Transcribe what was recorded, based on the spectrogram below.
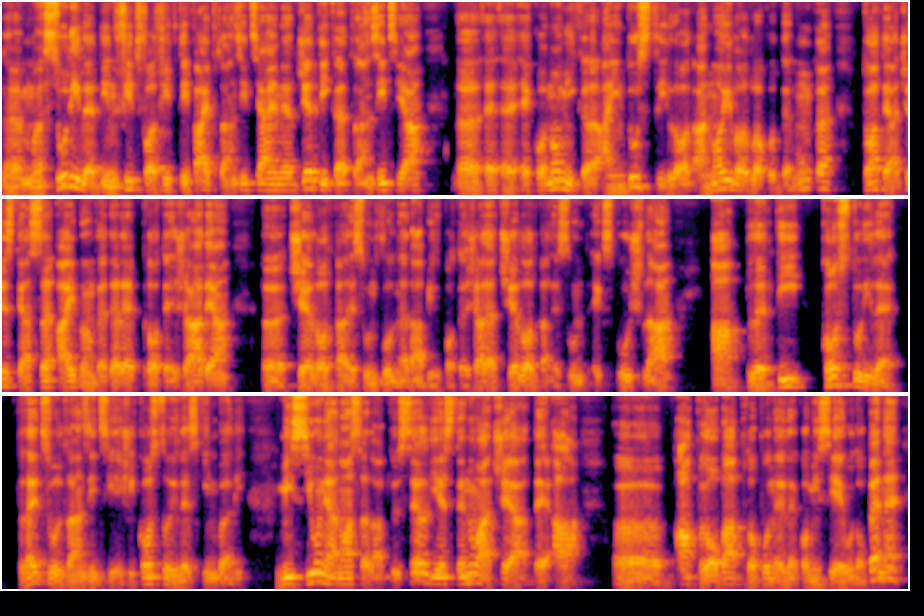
uh, măsurile din Fit for 55, tranziția energetică, tranziția uh, economică, a industriilor, a noilor locuri de muncă, toate acestea să aibă în vedere protejarea uh, celor care sunt vulnerabili, protejarea celor care sunt expuși la a plăti costurile, prețul tranziției și costurile schimbării. Misiunea noastră la Bruxelles este nu aceea de a uh, aproba propunerile Comisiei Europene,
